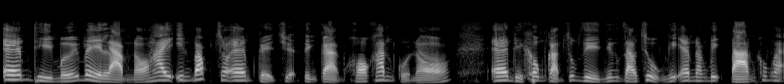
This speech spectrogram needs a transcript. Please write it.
em thì mới về làm nó hay inbox cho em kể chuyện tình cảm khó khăn của nó. Em thì không cảm xúc gì, nhưng giáo chủ nghĩ em đang bị tán không ạ?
